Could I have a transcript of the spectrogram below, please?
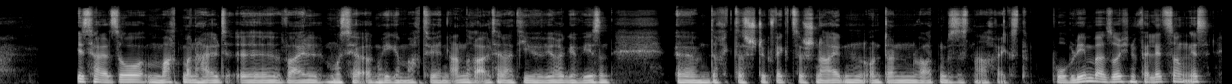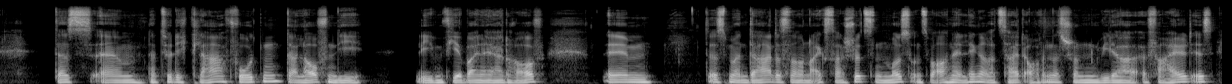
Ist halt so, macht man halt, äh, weil muss ja irgendwie gemacht werden. Andere Alternative wäre gewesen, ähm, direkt das Stück wegzuschneiden und dann warten, bis es nachwächst. Problem bei solchen Verletzungen ist, dass ähm, natürlich klar, Pfoten, da laufen die lieben Vierbeiner ja drauf, ähm, dass man da das noch extra schützen muss und zwar auch eine längere Zeit, auch wenn das schon wieder verheilt ist.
